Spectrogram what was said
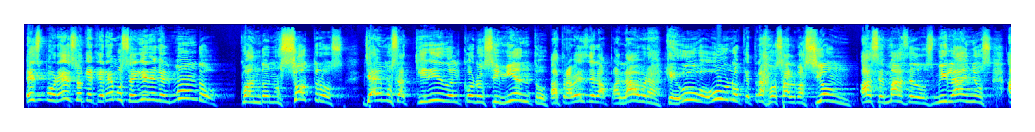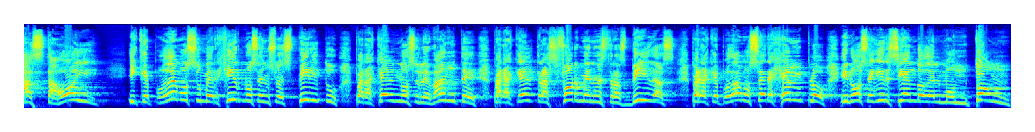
Es por eso que queremos seguir en el mundo. Cuando nosotros ya hemos adquirido el conocimiento a través de la palabra que hubo uno que trajo salvación hace más de dos mil años hasta hoy y que podemos sumergirnos en su espíritu para que Él nos levante, para que Él transforme nuestras vidas, para que podamos ser ejemplo y no seguir siendo del montón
